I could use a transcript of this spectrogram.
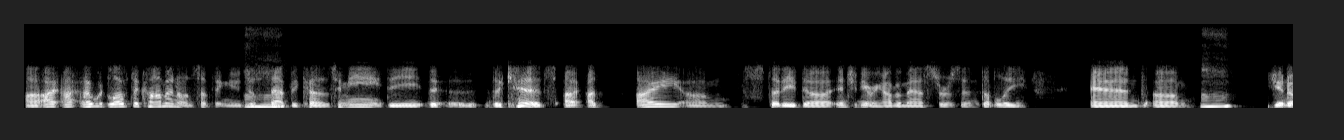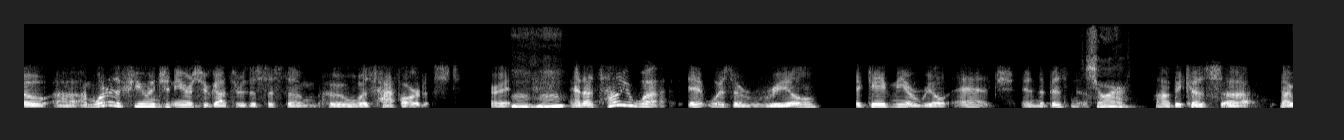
Uh, I, I would love to comment on something you just mm-hmm. said because to me the the the kids I I, I um, studied uh, engineering. I have a master's in double E, and um, mm-hmm. you know uh, I'm one of the few engineers who got through the system who was half artist, right? Mm-hmm. And I tell you what, it was a real. It gave me a real edge in the business. Sure. Uh, because uh, I,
